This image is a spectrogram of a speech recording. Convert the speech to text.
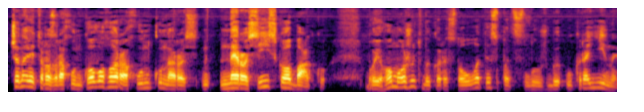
чи навіть розрахункового рахунку на рос... неросійського банку. Бо його можуть використовувати спецслужби України.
